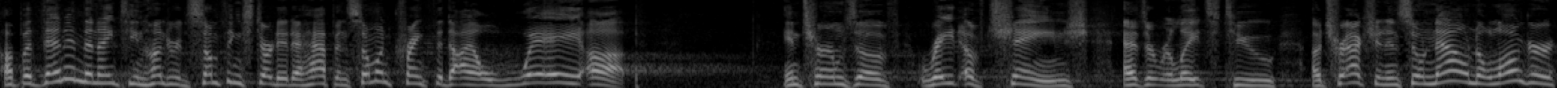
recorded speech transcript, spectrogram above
Uh, but then in the 1900s, something started to happen. Someone cranked the dial way up in terms of rate of change as it relates to attraction. And so now no longer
